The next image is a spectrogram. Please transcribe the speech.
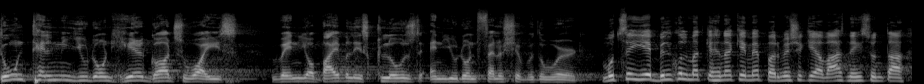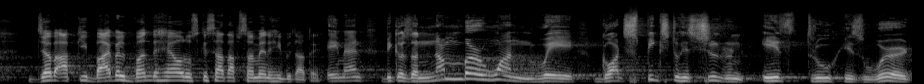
Don't tell me you don't hear God's voice when your Bible is closed and you don't fellowship with the word. मुझसे ये बिल्कुल मत कहना कि मैं परमेश्वर की आवाज़ नहीं सुनता जब आपकी बाइबल बंद है और उसके साथ आप समय नहीं बिताते Amen. Because the number one way God speaks to his children is through his word,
